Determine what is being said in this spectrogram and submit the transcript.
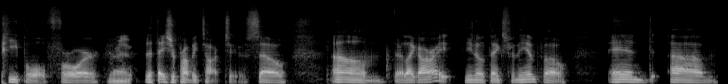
people for right. that they should probably talk to. So um, they're like, all right, you know, thanks for the info. And um,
